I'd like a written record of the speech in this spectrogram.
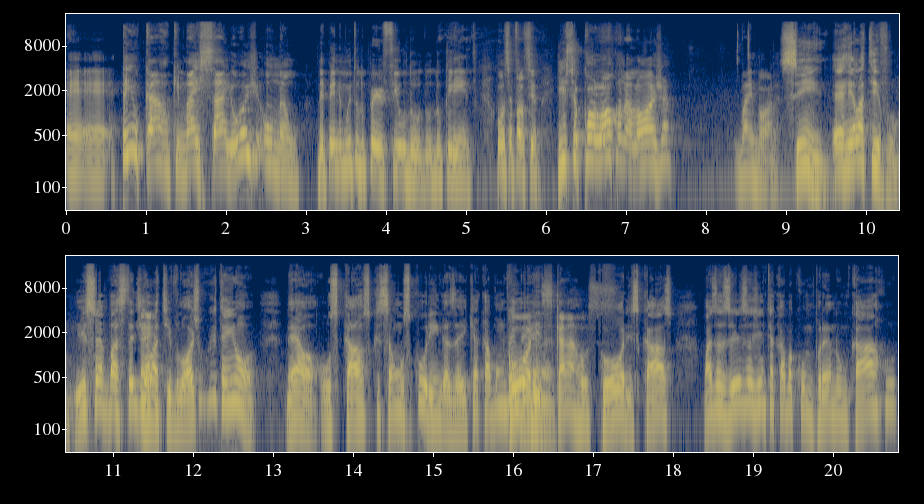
é, tem o carro que mais sai hoje ou não? Depende muito do perfil do, do, do cliente. Ou você fala assim, isso eu coloco na loja, vai embora. Sim, é relativo. Isso é bastante É. relativo. Lógico que tem o, né, ó, os carros que são os coringas aí que acabam vendendo. Cores, né? carros. cores, carros, mas às vezes a gente acaba comprando um carro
